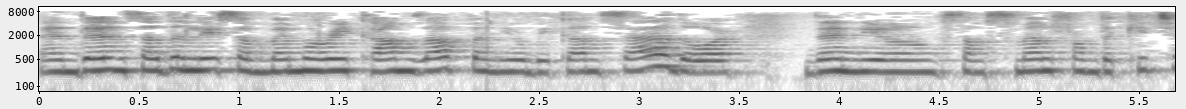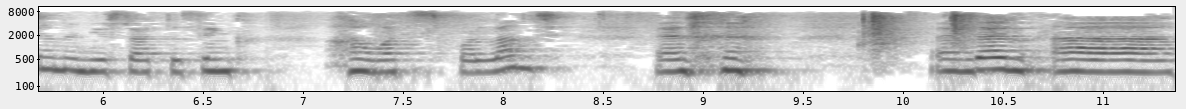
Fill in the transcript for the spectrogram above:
and then suddenly some memory comes up and you become sad, or then you some smell from the kitchen and you start to think, oh, what's for lunch, and and then uh,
